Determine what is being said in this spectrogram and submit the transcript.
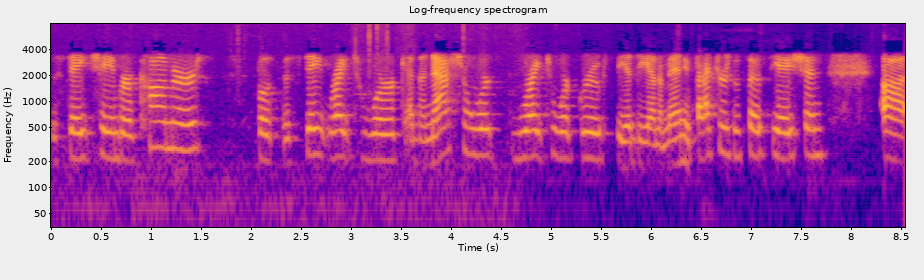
the State Chamber of Commerce, both the state right to work and the national work, right to work groups, the Indiana Manufacturers Association, uh,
